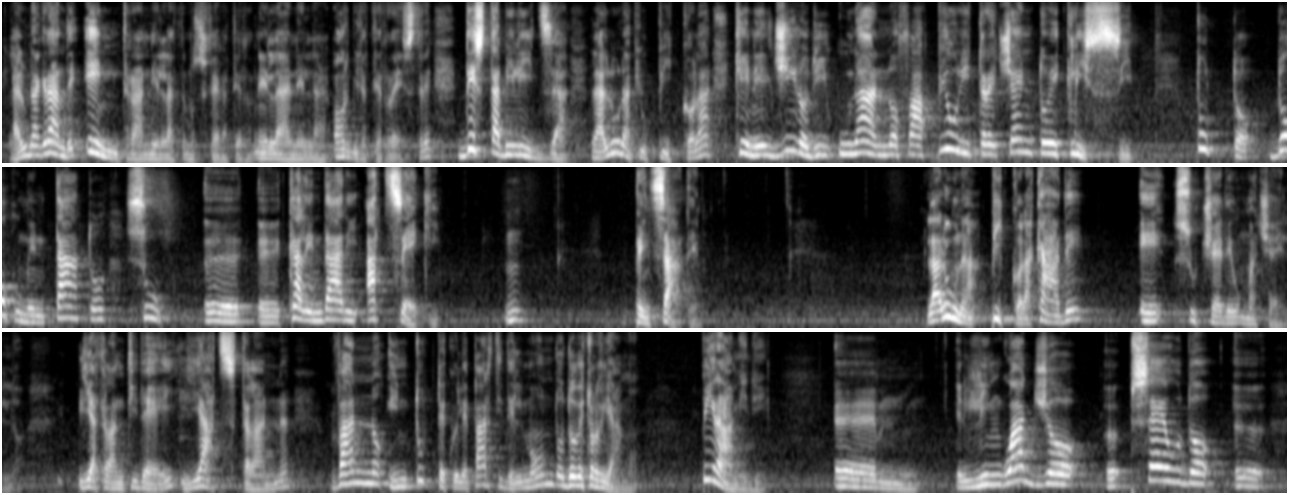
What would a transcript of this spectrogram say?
La Luna Grande entra nell'atmosfera, nella, nella orbita terrestre, destabilizza la Luna più piccola che nel giro di un anno fa più di 300 eclissi, tutto documentato su eh, eh, calendari aztechi. Mm? Pensate, la Luna piccola cade e succede un macello gli Atlantidei, gli Aztlan, vanno in tutte quelle parti del mondo dove troviamo piramidi, ehm, linguaggio eh, pseudo eh,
